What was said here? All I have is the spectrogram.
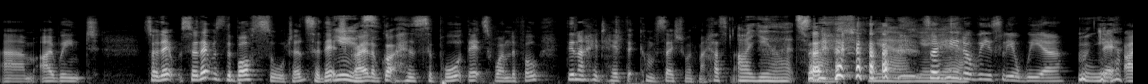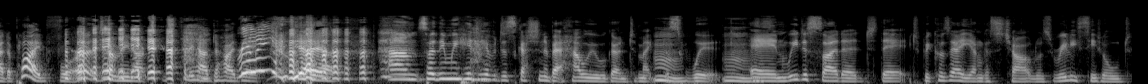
um, I went. So that so that was the boss sorted. So that's Yes. great. I've got his support. That's wonderful. Then I had to have that conversation with my husband. Oh, yeah, that's right. Yeah, yeah, so yeah. he'd obviously aware yeah. that I'd applied for it. I mean, it's pretty hard to hide. Really? Yeah. yeah. Um, so then we had to have a discussion about how we were going to make Mm, this work, and we decided that because our youngest child was really settled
